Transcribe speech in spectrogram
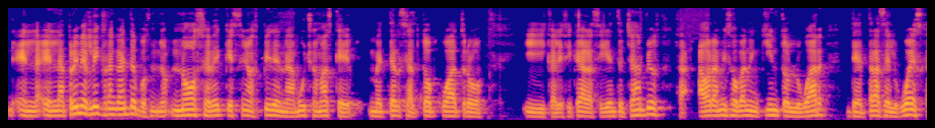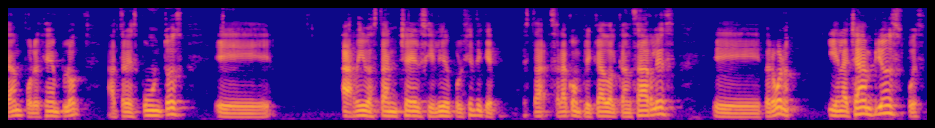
en la, Premier League, francamente, pues no, se ve que este año aspiren a mucho más que meterse al top 4 y calificar a la siguiente Champions. Ahora mismo van en quinto lugar, detrás del West Ham, por ejemplo, a tres puntos. Eh, arriba están Chelsea y Liverpool City, que está, será complicado alcanzarles. Eh, pero bueno, y en la Champions, pues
